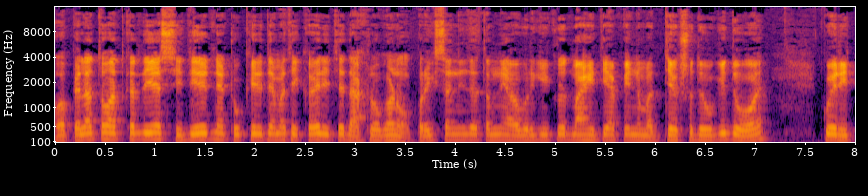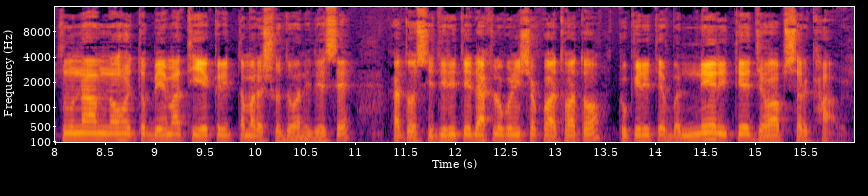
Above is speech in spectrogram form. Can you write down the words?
હવે પહેલાં તો વાત કરી દઈએ, સીધી રીતને ટૂંકી રીતે એમાંથી કઈ રીતે દાખલો ગણો? પરીક્ષાની અંદર તમને અવર્ગીકૃત માહિતી આપીને મધ્યક સુધી કીધું હોય, કોઈ રીતનું નામ ન હોય તો બેમાંથી એક રીત તમારે શોધવાની રહેશે. કાં તો સીધી રીતે દાખલો ગણી શકો અથવા તો ટૂંકી રીતે બંને રીતે જવાબ સરખા આવે.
